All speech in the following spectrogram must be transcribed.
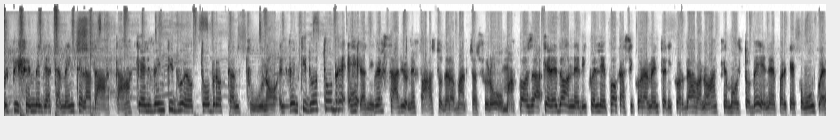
Colpisce immediatamente la data, che è il 22 ottobre 81. Il 22 ottobre è l'anniversario nefasto della marcia su Roma, cosa che le donne di quell'epoca sicuramente ricordavano anche molto bene, perché comunque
